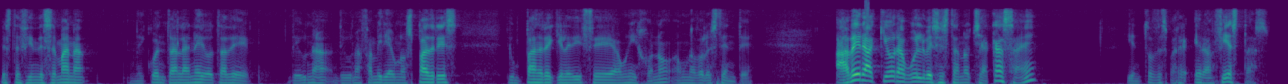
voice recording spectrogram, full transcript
este fin de semana me cuentan la anécdota de, de, una, de familia, unos padres, de un padre que le dice a un hijo, ¿no? A un adolescente, a ver a qué hora vuelves esta noche a casa, ¿eh? Y entonces eran fiestas.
